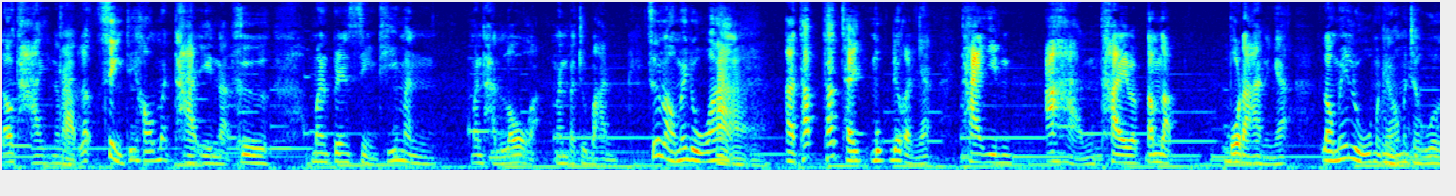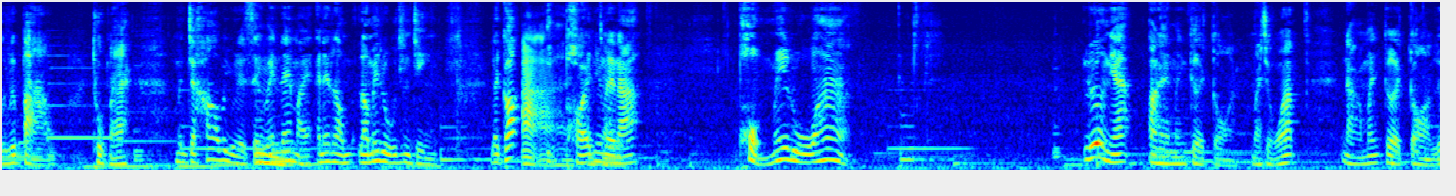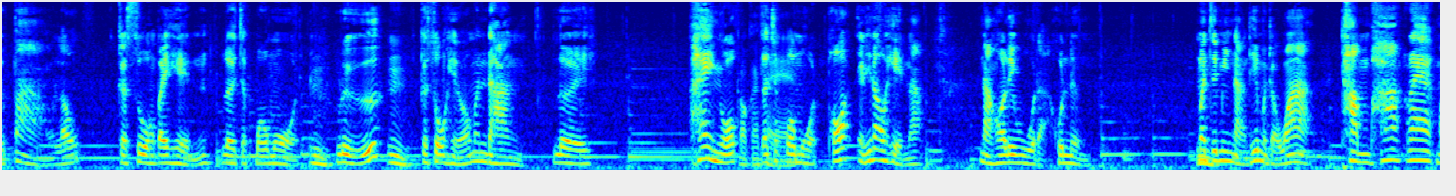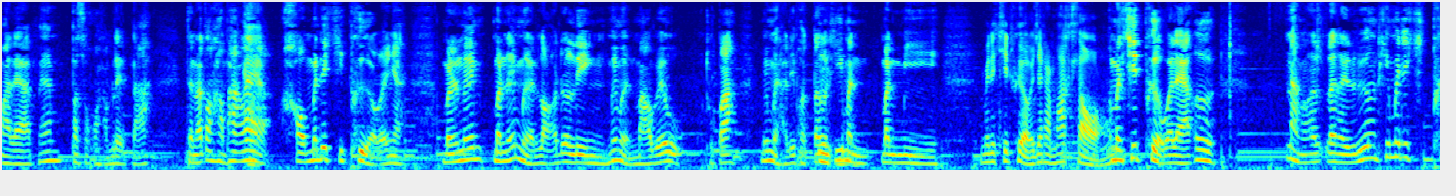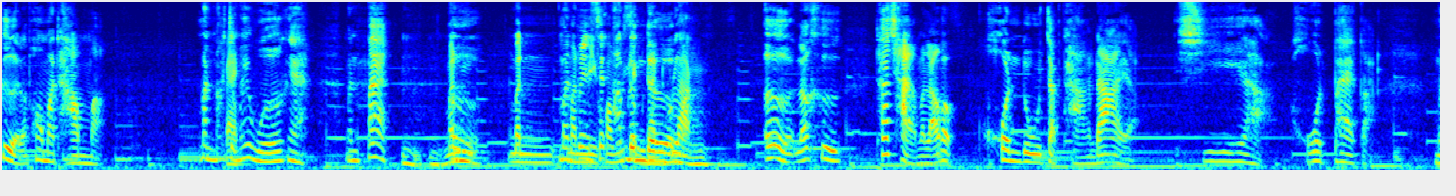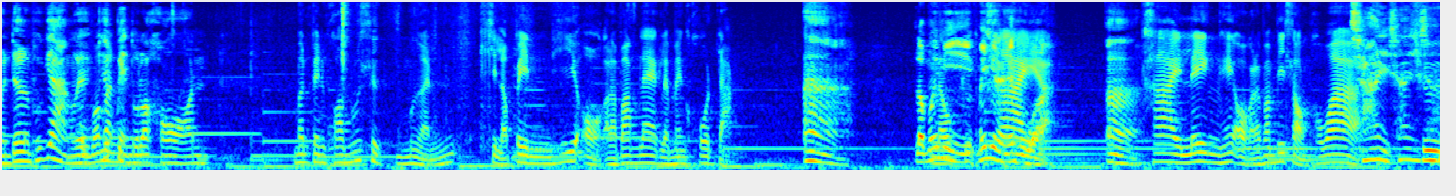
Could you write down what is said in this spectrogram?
เรา tie-in นะครับแล้วสิ่งที่เขามา tie-in อะ คือ มันเป็นสิ่งที่มันมันทันโลกอะ มันปัจจุบัน ซึ่งเราไม่รู้ว่าอ่าอ่าอ่าอะถ้าถ้าใช้มุกเดียวกันเนี้ย tie-in อาหารไทยแบบตำรับโบราณอย่างเงี้ย เราไม่รู้เหมือนกันว่ามันจะ work หรือเปล่า ถูกไหมมันจะเข้าไปอยู่ในเซเว่นได้ไหม อันนี้เราเราไม่รู้จริง ๆ แล้วก็อ่าอีกอ่า point หนึ่งเข้าใจเลยนะ ผมไม่รู้ว่า เรื่องเนี้ยอะไรมันเกิดก่อนหมายถึงว่าหนังมันเกิดก่อนหรือเปล่า แล้วกระทรวงไปเห็นเลยจะโปรโมทอืมหรืออืมกระทรวงเห็นว่ามันดังเลยให้งบก่อกระแสแล้วจะโปรโมทเพราะอย่างที่เราเห็นนะหนังฮอลลีวูดอะคุณหนึ่ง มันจะมีหนังที่เหมือนกับว่าทำภาคแรกมาแล้วแม่งประสบความสำเร็จนะแต่นะตอนทำภาคแรกอะเขาไม่ได้คิดเผื่อไว้ไงมันไม่มันไม่เหมือนลอร์ดเดอริงไม่เหมือนมาเวล ถูกปะไม่เหมือนแฮร์รี่พอตเตออืร์มที่มันมันมี ไม่ได้คิดเผื่อว่าจะทำภาคสองมันคิดเผื่อไว้แล้ว เออ หนังหลายๆเรื่องที่ไม่ได้คิดเผื่อแล้วพอมาทำอะ มันมักจะไม่เวิร์กไงมันแป๊กอืมอืมมันเออมันมันมันเป็นมีความ setup รู้สึกเดิดันมๆทุลัง เออ แล้วคือ ถ้าฉายมาแล้วแบบ คนดูจับทางได้อะ เชี่ยโคตรแปลกอะ เหมือนเดิมทุกอย่างเลยผมว่าแค่มันเปลี่ยนตัวละคร มันเป็นความรู้สึกเหมือนศิลปินที่ออกอัลบั้มแรกแล้วแม่งโคตรดัง อ่า เราไม่มีแล้วไม่มีอะไรในหัวค่ายอะอ่าค่ายเร่งให้ออกอัลบั้มที่สองเพราะว่า ใช่ใช่ชื่ใช่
